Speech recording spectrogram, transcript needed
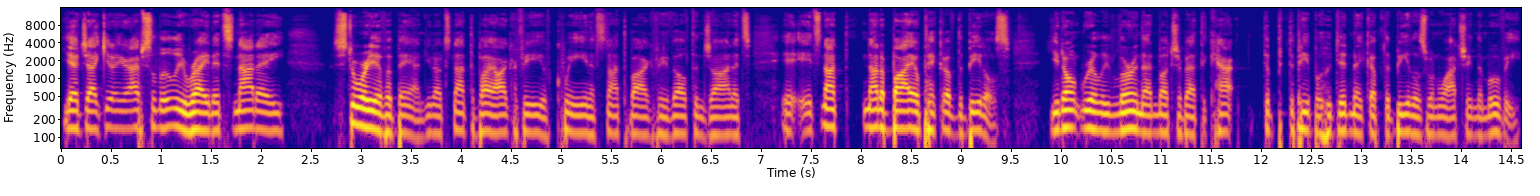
Yeah, Jack, you know, you're absolutely right. It's not a story of a band. You know, it's not the biography of Queen. It's not the biography of Elton John. It's it, it's not not a biopic of the Beatles. You don't really learn that much about the car- the, the people who did make up the Beatles when watching the movie.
